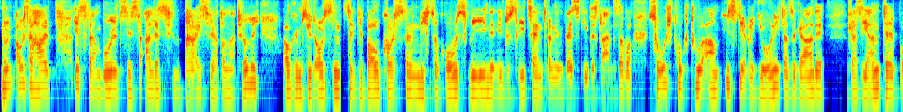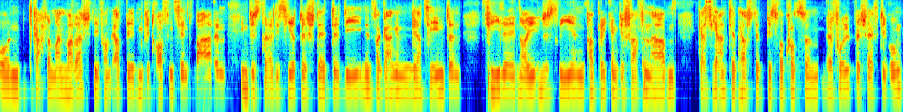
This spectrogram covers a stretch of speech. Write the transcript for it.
Nun, außerhalb Istanbuls ist alles preiswerter natürlich. Auch im Südosten sind die Baukosten nicht so groß wie in den Industriezentren im Westen des Landes. Aber so strukturarm ist die Region nicht. Also gerade Gaziantep und Kahramanmaraş, die vom Erdbeben getroffen sind, waren industrialisierte Städte, die in den vergangenen Jahrzehnten viele neue Industrien, Fabriken geschaffen haben. Gaziantep herrschte bis vor kurzem Vollbeschäftigung.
